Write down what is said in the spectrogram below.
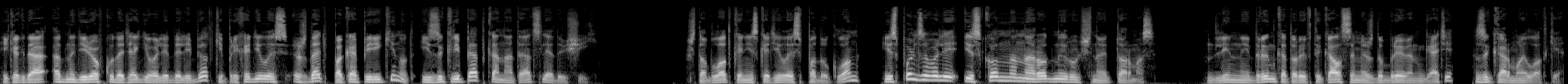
И когда однодеревку дотягивали до лебедки, приходилось ждать, пока перекинут и закрепят канаты от следующей. Чтобы лодка не скатилась под уклон, использовали исконно народный ручной тормоз. Длинный дрын, который втыкался между бревен гати за кормой лодки.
